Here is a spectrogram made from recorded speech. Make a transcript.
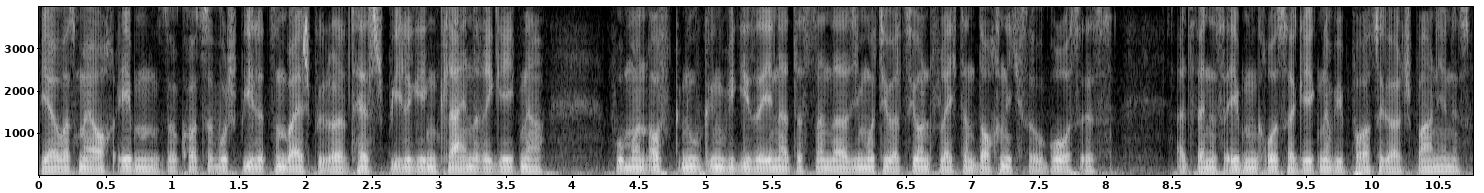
ja, was man ja auch eben so Kosovo-Spiele zum Beispiel oder Testspiele gegen kleinere Gegner, wo man oft genug irgendwie gesehen hat, dass dann da die Motivation vielleicht dann doch nicht so groß ist, als wenn es eben ein großer Gegner wie Portugal, Spanien ist.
